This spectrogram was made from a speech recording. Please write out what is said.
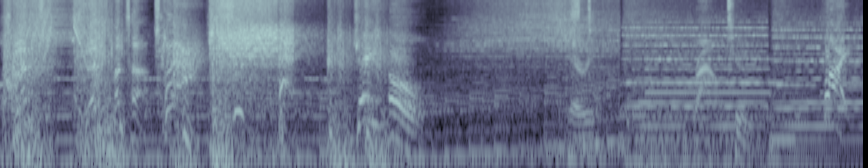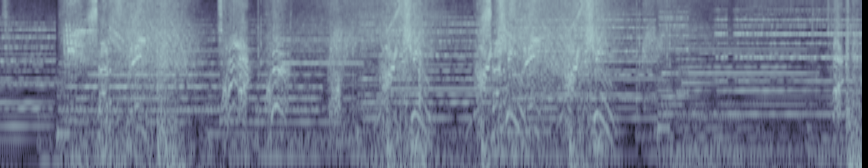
Sharp! Sharp hunter! KO. Terry. Round two. Fight. Sharp blade! Rock you!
